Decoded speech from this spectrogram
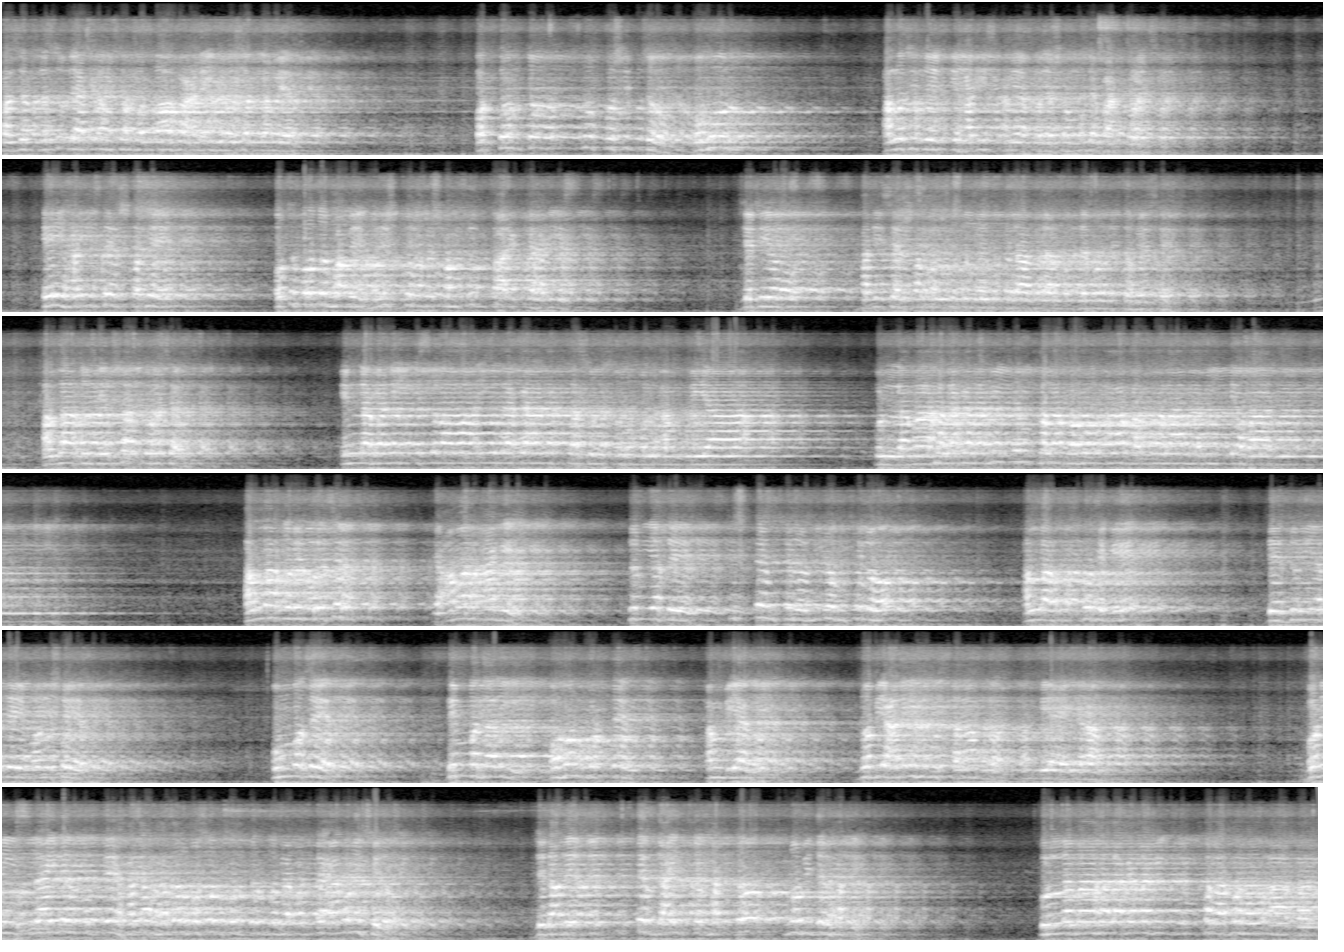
হযরত রাসূল আকরাম সাল্লাল্লাহু আলাইহি ওয়াসাল্লামের অত্যন্ত সুপ্রসিদ্ধ, বহুল আলোচিত একটি হাদিস আমি আপনাদের সম্মুখে পাঠ করেছি। এই হাদিসের সাথে ওতপ্রোতভাবে, ঘনিষ্ঠভাবে সম্পৃক্ত আরেকটি হাদিস যেটিও হাদিসের সকল মধ্যে বর্ণিত হয়েছে। আল্লাহ নবী ইরশাদ করেছেন আমবিয়া। কুল্লামা হালাকা নাবিয়্যুন খালাকাহু আবার ওয়ালা নাবিয়্যা বাদি। আল্লাহ নবী বলেছেন যে আমার আগে দুনিয়াতে সিস্টেম ছিল, নিয়ম ছিল আল্লাহর পক্ষ থেকে যে দুনিয়াতে মানুষের উম্মতের জিম্মাদারি বহন করতেন। আম্বিয়াগণ, নবী আলাইহিস সালাম আম্বিয়া বনি ইসরাইলের মধ্যে হাজার হাজার বছর পর্যন্ত ব্যাপারটা এমনই ছিল যে তাদের নেতৃত্বের দায়িত্ব থাকতো নবীদের হাতে। কুল্লামা হালাকা নাবিয়্যুন খালাফাহু আখার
